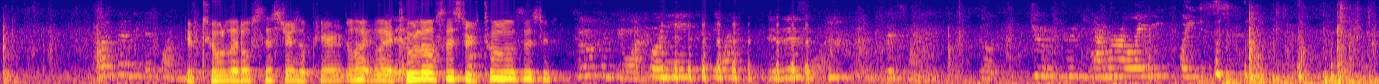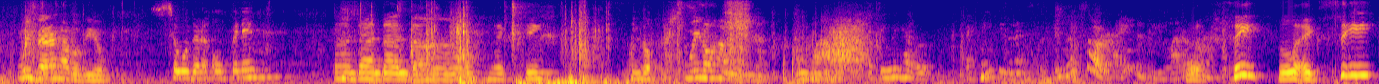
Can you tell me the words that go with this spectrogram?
Oh, it's gonna be this one. If two little sisters appear, look, look, two little sisters, two little sisters. 251. 28, 51. Is this one? This one. So, June, June, camera lady, please. We better have a view. So we're gonna open it. Dun dun dun dun. Let's see. You go first. We don't have a view. Wow. I think we have a. I think it looks. It looks alright. The view. I don't. Let's see. Let's see.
